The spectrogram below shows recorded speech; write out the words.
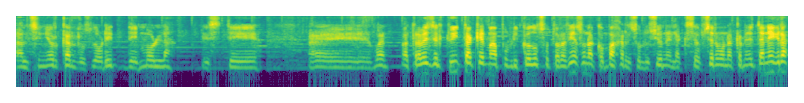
al señor Carlos Loret de Mola este, eh, bueno, a través del tweet, Ackerman publicó dos fotografías, una con baja resolución en la que se observa una camioneta negra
